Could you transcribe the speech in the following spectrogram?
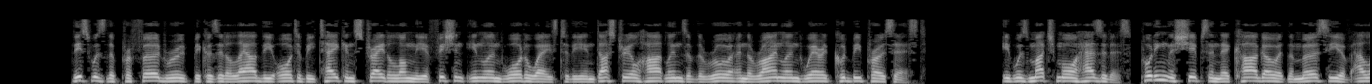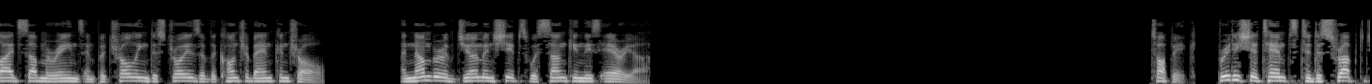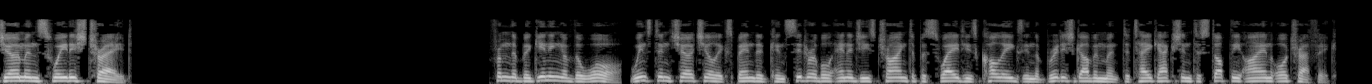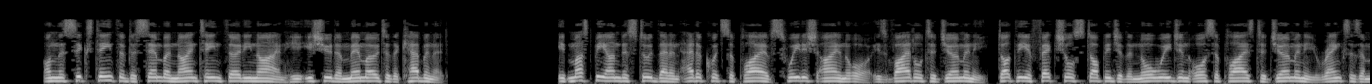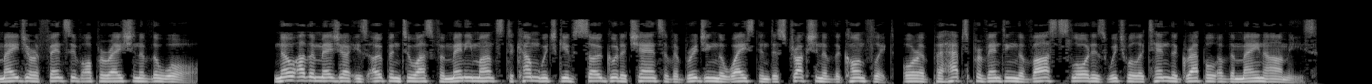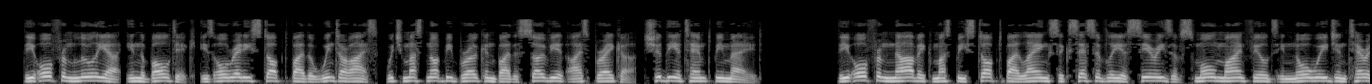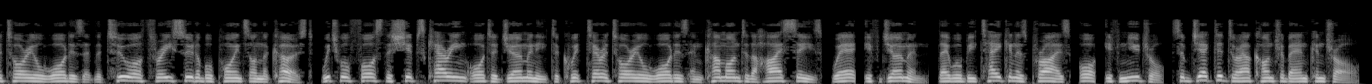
This was the preferred route because it allowed the ore to be taken straight along the efficient inland waterways to the industrial heartlands of the Ruhr and the Rhineland where it could be processed. It was much more hazardous, putting the ships and their cargo at the mercy of Allied submarines and patrolling destroyers of the contraband control. A number of German ships were sunk in this area. British attempts to disrupt German-Swedish trade From the beginning of the war, Winston Churchill expended considerable energies trying to persuade his colleagues in the British government to take action to stop the iron ore traffic. On 16 December 1939 he issued a memo to the Cabinet, it must be understood that an adequate supply of Swedish iron ore is vital to Germany. The effectual stoppage of the Norwegian ore supplies to Germany ranks as a major offensive operation of the war. No other measure is open to us for many months to come which gives so good a chance of abridging the waste and destruction of the conflict, or of perhaps preventing the vast slaughters which will attend the grapple of the main armies. The ore from Luleå in the Baltic is already stopped by the winter ice, which must not be broken by the Soviet icebreaker, should the attempt be made. The ore from Narvik must be stopped by laying successively a series of small minefields in Norwegian territorial waters at the two or three suitable points on the coast, which will force the ships carrying ore to Germany to quit territorial waters and come on to the high seas, where, if German, they will be taken as prize, or, if neutral, subjected to our contraband control.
